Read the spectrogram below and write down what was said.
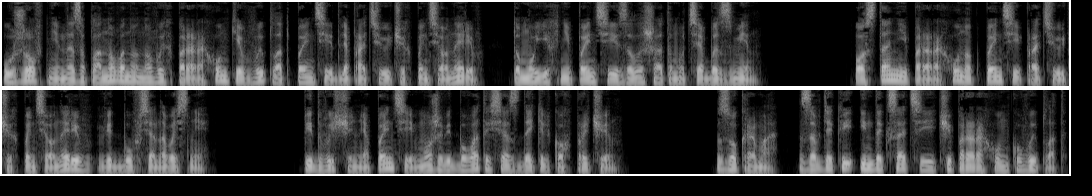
У жовтні не заплановано нових перерахунків виплат пенсій для працюючих пенсіонерів, тому їхні пенсії залишатимуться без змін. Останній перерахунок пенсій працюючих пенсіонерів відбувся навесні. Підвищення пенсій може відбуватися з декількох причин. Зокрема, завдяки індексації чи перерахунку виплат.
